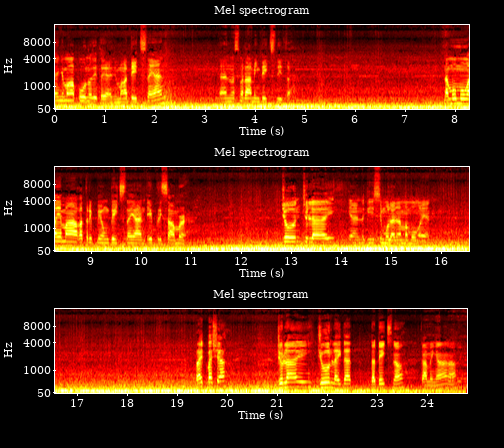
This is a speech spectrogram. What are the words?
Yan yung mga puno dito yan. Yung mga dates na yan. Yan, mas maraming dates dito. Namumunga yung mga katrip yung dates na yan every summer. June, July, yan, nagsisimula na mamunga yan. Right ba siya? July, June, like that. The dates, no? Coming, ah, no?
